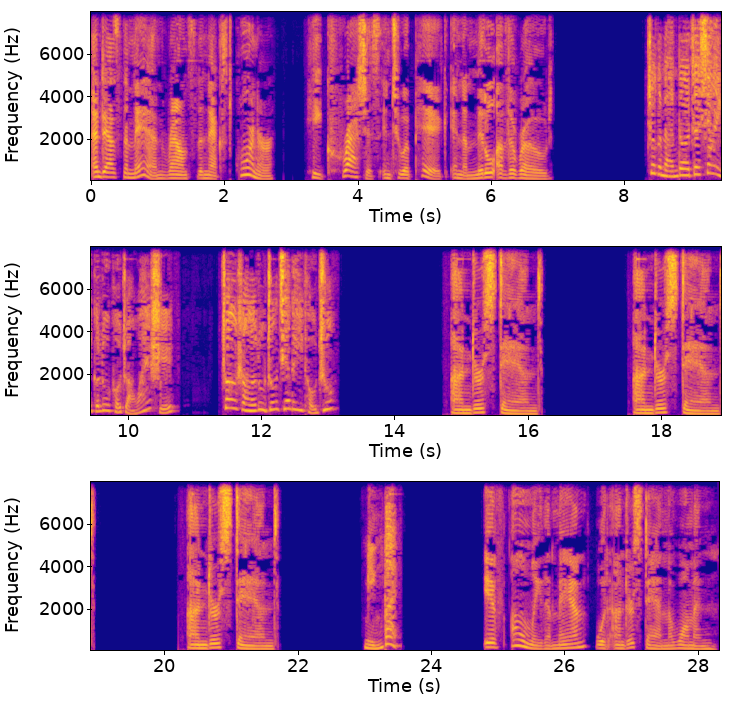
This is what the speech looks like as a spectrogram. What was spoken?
And as the man rounds the next corner, he crashes into a pig in the middle of the road. 这个男的在下一个路口转弯时，撞上了路中间的一头猪。 Understand, understand, understand. 明白， If only the man would understand the woman.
